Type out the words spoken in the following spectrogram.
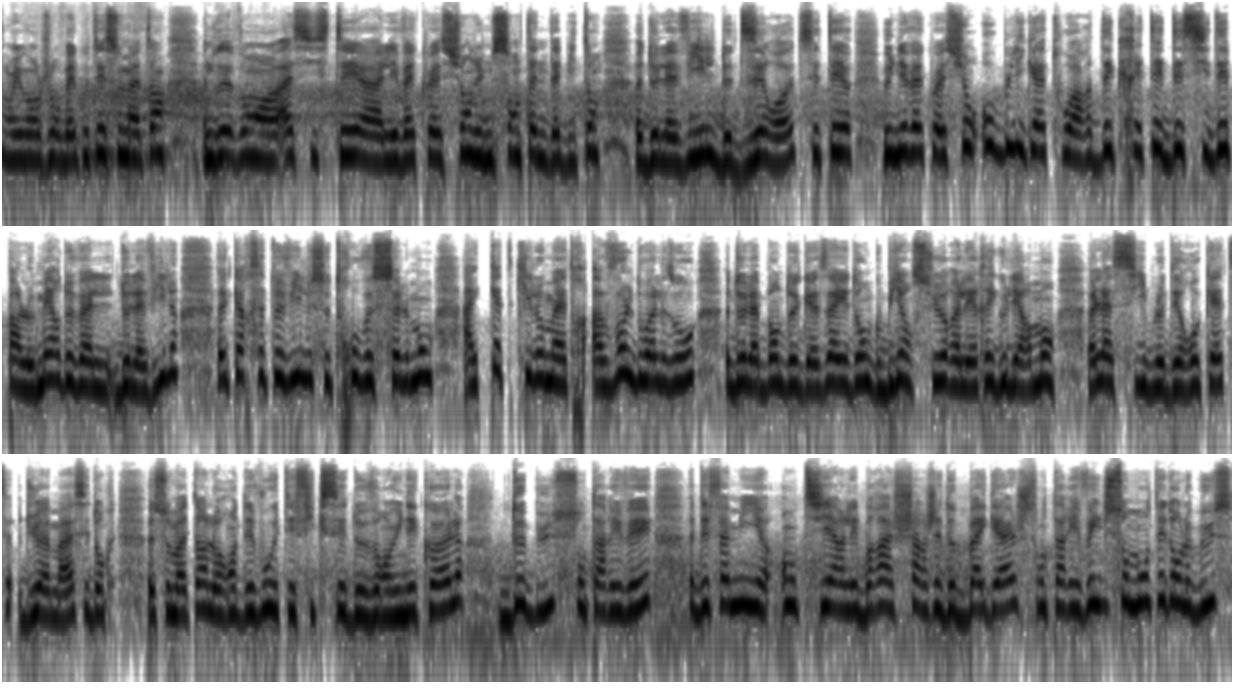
Oui, bonjour. Bah, écoutez, ce matin, nous avons euh, assisté à l'évacuation d'une centaine d'habitants euh, de la ville de Zerot. C'était euh, une évacuation obligatoire, décrétée, décidée par le maire de, de, la ville, car cette ville se trouve seulement à 4 km à vol d'oiseau de la bande de Gaza et donc, bien sûr, elle est régulièrement la cible des roquettes du Hamas. Et donc, ce matin, le rendez-vous était fixé devant une école. Deux bus sont arrivés. Des familles entières, les bras chargés de bagages, sont arrivés. Ils sont montés dans le bus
